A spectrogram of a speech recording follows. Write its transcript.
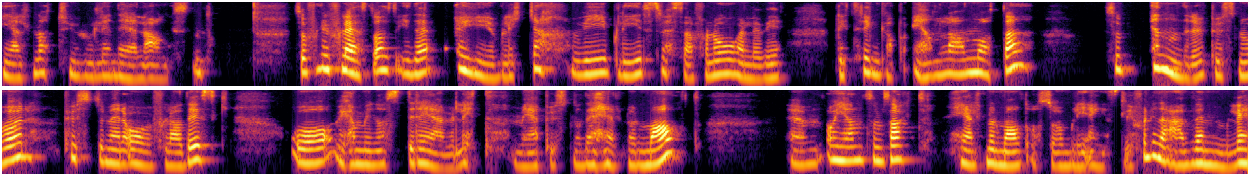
helt naturlig del av angsten. Så for de fleste av oss, i det øyeblikket vi blir stressa for noe, eller vi blir trigga på en eller annen måte, så endrer vi pusten vår, puster mer overfladisk, og vi kan begynne å streve litt med pusten. Og det er helt normalt. Og igjen, som sagt, helt normalt også å bli engstelig, fordi det er vemmelig,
